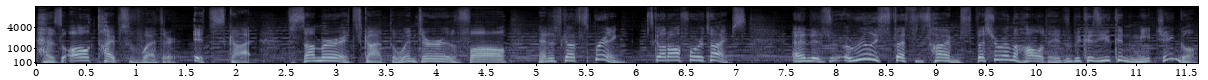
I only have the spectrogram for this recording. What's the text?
has all types of weather. It's got summer, it's got the winter, the fall, and it's got spring. It's got all four types. And it's a really special time, especially around the holidays, because you can meet Jingle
